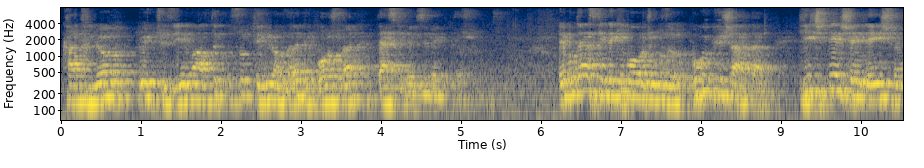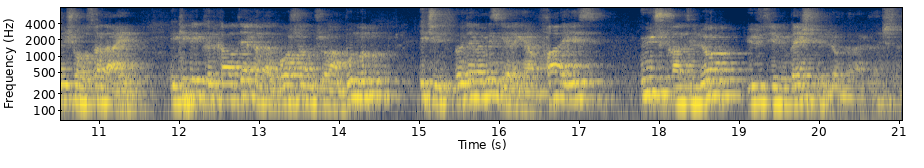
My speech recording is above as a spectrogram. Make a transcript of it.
katrilyon 326 kusur trilyonlara bir borçla Denski'de bizi bekliyor. E bu Denski'deki borcumuzu bugünkü şartlar hiçbir şey değişmemiş olsa dahi 2046'ya kadar borçlanmış olan bunun için ödememiz gereken faiz 3 katrilyon 125 trilyonlar arkadaşlar.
